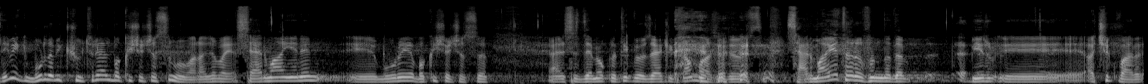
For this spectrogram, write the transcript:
Demek ki burada bir kültürel bakış açısı mı var acaba? Sermayenin e, buraya bakış açısı yani siz demokratik bir özellikten bahsediyorsunuz. Sermaye tarafında da bir e, açık var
